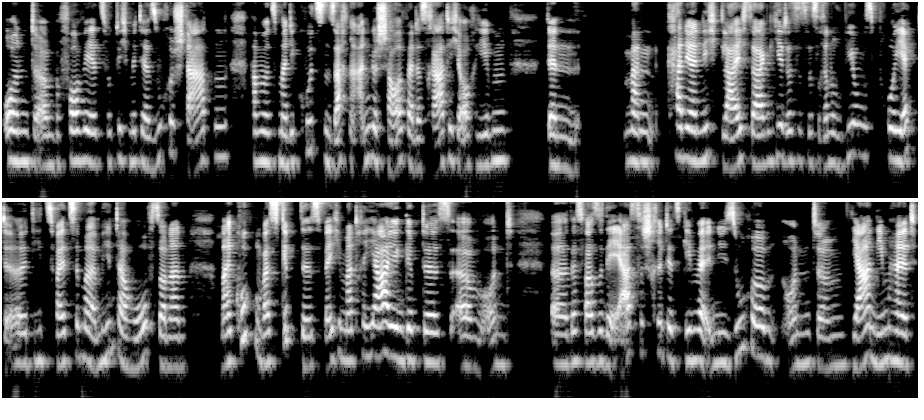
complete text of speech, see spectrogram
Und ähm, bevor wir jetzt wirklich mit der Suche starten, haben wir uns mal die coolsten Sachen angeschaut, weil das rate ich auch jedem, denn man kann ja nicht gleich sagen, hier, das ist das Renovierungsprojekt, äh, die zwei Zimmer im Hinterhof, sondern mal gucken, was gibt es, welche Materialien gibt es ähm, und äh, das war so der erste Schritt. Jetzt gehen wir in die Suche und ähm, ja, nehmen halt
